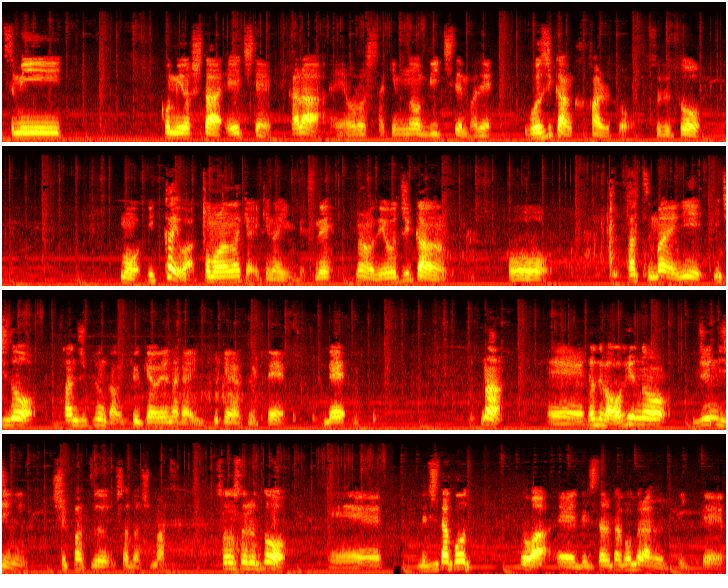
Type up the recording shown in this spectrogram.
積み込みをした A 地点から、えー、卸先の B 地点まで5時間かかるとすると、もう1回は止まらなきゃいけないんですね。なので4時間、こう、経つ前に一度30分間休憩を入れなきゃいけなくて、で、まあ、えー、例えばお昼の12時に出発したとします。そうすると、えー、デジタコ要は、えー、デジタルタコグラフって言って、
